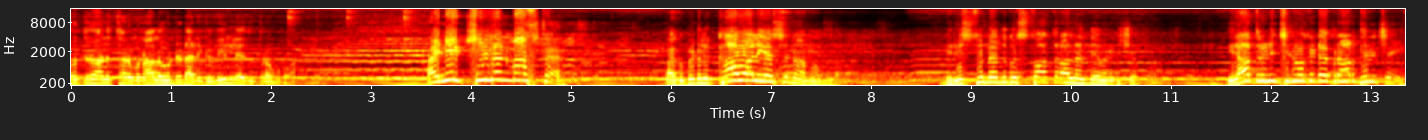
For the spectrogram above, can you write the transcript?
గుడ్రాలు తరము నాలో ఉండడానికి వీల్లేదు ప్రభు ఐ నీడ్ చిల్డ్రన్ మాస్టర్ నాకు బిడ్డలు కావాలి వేస్తున్నామంలో మీరు ఇస్తున్నందుకు స్తోత్రాలను దేవునికి చెప్పు. ఈ రాత్రి నుంచి ఒకటే ప్రార్థన చేయి.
